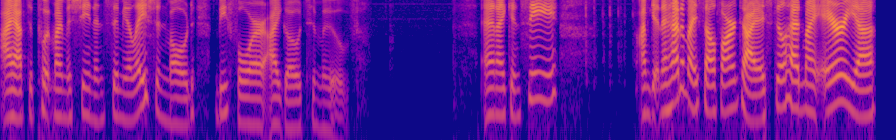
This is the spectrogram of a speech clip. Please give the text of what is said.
I have to put my machine in simulation mode before I go to move. And I can see I'm getting ahead of myself, aren't I? I still had my area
